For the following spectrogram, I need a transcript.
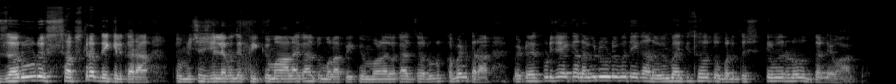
जरूर सबस्क्राईब देखील करा. तुमच्या जिल्ह्यामध्ये पीक विमा आला का? तुम्हाला पी क्यू मिळाला का जरूर कमेंट करा. भेटूयात पुढच्या एका नवीन व्हिडिओमध्ये एका नवीन माहितीसह. तोपर्यंत शेतकरी मित्रांनो धन्यवाद.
